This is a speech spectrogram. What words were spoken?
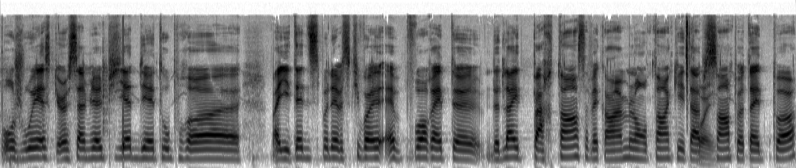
pour jouer. Est-ce qu'un Samuel Piette bientôt pourra. Euh, ben, il était disponible? Est-ce qu'il va pouvoir être, euh, de là être partant? Ça fait quand même longtemps qu'il est absent, peut-être pas.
